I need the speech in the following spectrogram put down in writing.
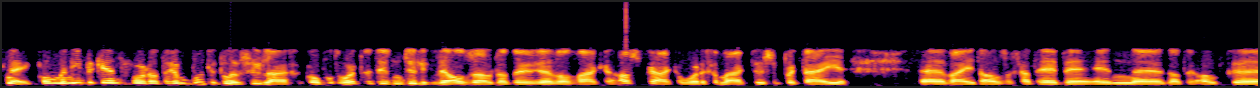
Nee, ik kom me niet bekend voor dat er een boeteclausule aangekoppeld wordt. Het is natuurlijk wel zo dat er wel vaker afspraken worden gemaakt tussen partijen... waar je het over gaat hebben en dat er ook uh,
